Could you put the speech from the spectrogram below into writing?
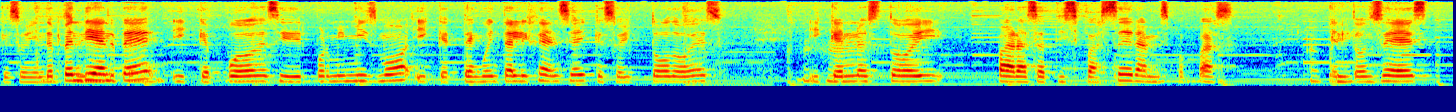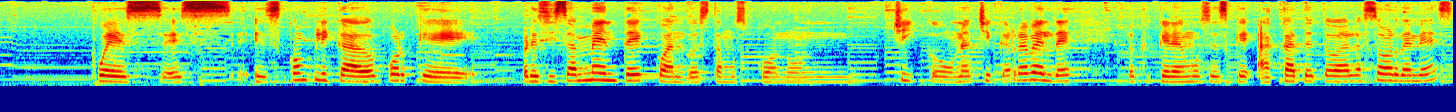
que soy independiente, y que puedo decidir por mí mismo y que tengo inteligencia y que soy todo eso. Y que no estoy para satisfacer a mis papás. Entonces, pues es, es complicado porque precisamente cuando estamos con un chico una chica rebelde, lo que queremos es que acate todas las órdenes,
